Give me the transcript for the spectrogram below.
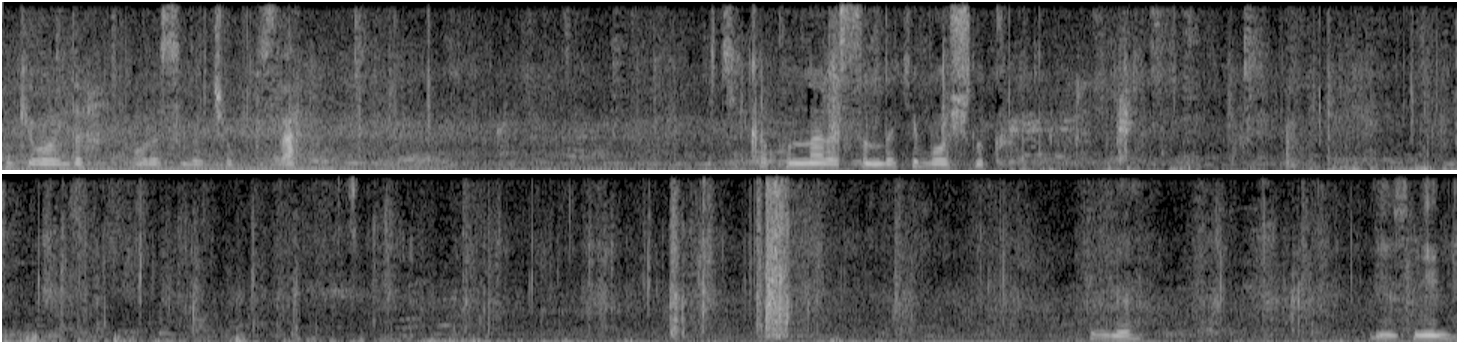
Çünkü orada orası da çok güzel. İki kapının arasındaki boşluk. Böyle İznik'in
